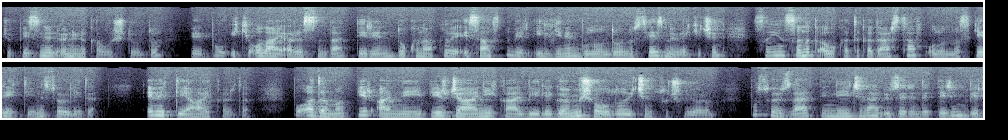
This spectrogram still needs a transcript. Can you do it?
Cübbesinin önünü kavuşturdu ve bu iki olay arasında derin, dokunaklı ve esaslı bir ilginin bulunduğunu sezmemek için sayın sanık avukatı kadar saf olunması gerektiğini söyledi. Evet diye haykırdı. Bu adamı bir anneyi bir cani kalbiyle gömmüş olduğu için suçluyorum. Bu sözler dinleyiciler üzerinde derin bir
